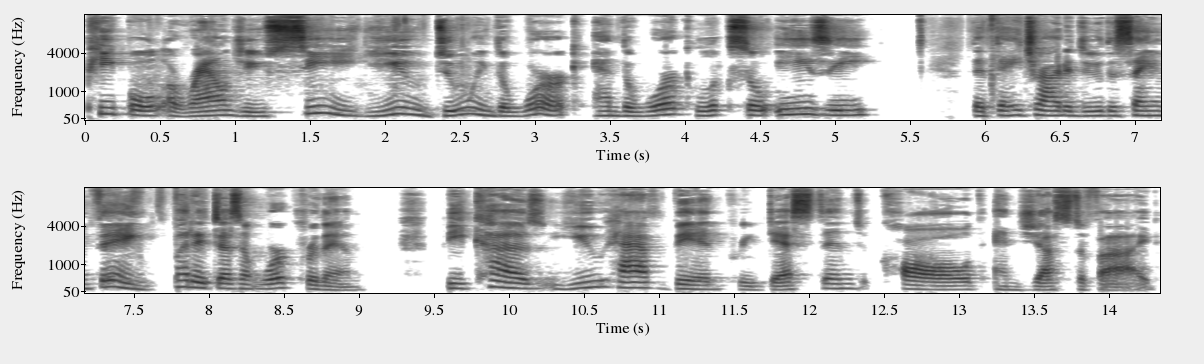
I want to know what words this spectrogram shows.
people around you see you doing the work and the work looks so easy that they try to do the same thing but it doesn't work for them because you have been predestined, called, and justified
